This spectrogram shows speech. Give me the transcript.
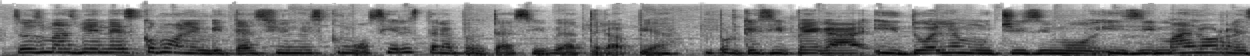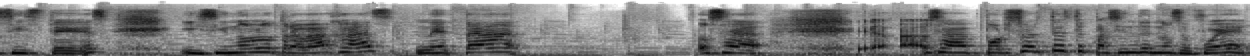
Entonces, más bien es como la invitación, es como si eres terapeuta, sí ve a terapia, porque sí pega y duele muchísimo y si mal lo resistes y si no lo trabajas, neta, o sea, o sea, por suerte este paciente no se fue.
